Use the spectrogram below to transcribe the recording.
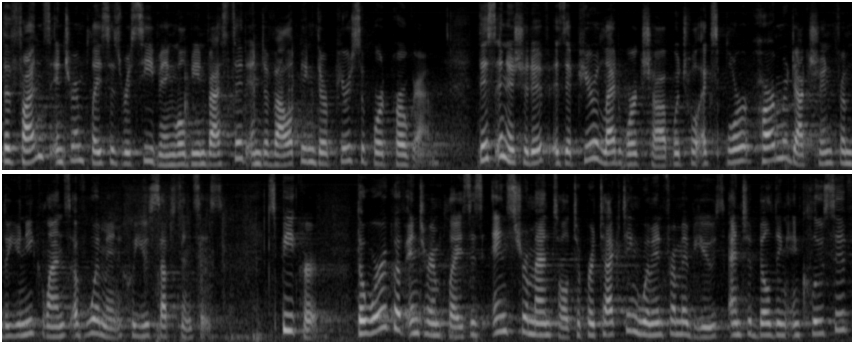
The funds Interim Place is receiving will be invested in developing their peer support program. This initiative is a peer-led workshop which will explore harm reduction from the unique lens of women who use substances. Speaker, the work of Interim Place is instrumental to protecting women from abuse and to building inclusive,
